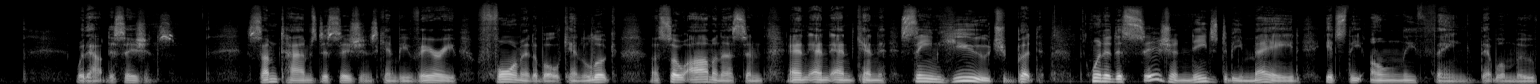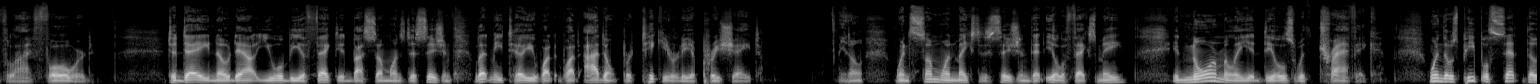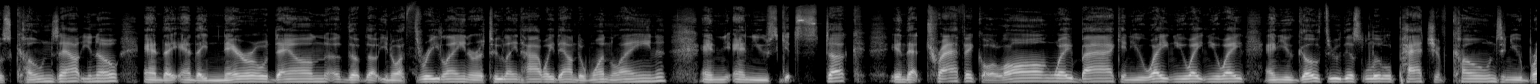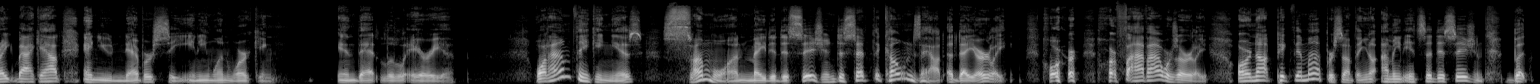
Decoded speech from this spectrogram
without decisions. Sometimes decisions can be very formidable, can look uh, so ominous, and, and, and, and can seem huge, but when a decision needs to be made, it's the only thing that will move life forward. Today, no doubt, you will be affected by someone's decision. Let me tell you what, what I don't particularly appreciate. You know, when someone makes a decision that ill affects me, it, normally it deals with traffic. When those people set those cones out, you know, and they and they narrow down uh, the, the you know a three lane or a two lane highway down to one lane, and and you get stuck in that traffic a long way back, and you wait and you wait and you wait, and you go through this little patch of cones, and you break back out, and you never see anyone working in that little area. What I'm thinking is someone made a decision to set the cones out a day early or or 5 hours early or not pick them up or something. You know, I mean it's a decision. But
